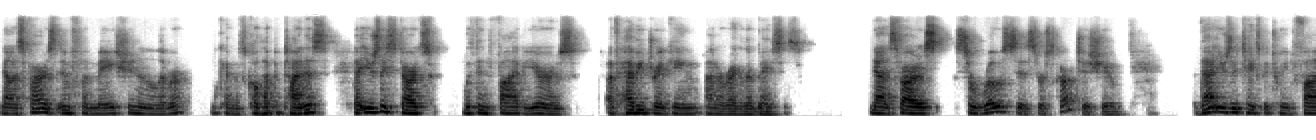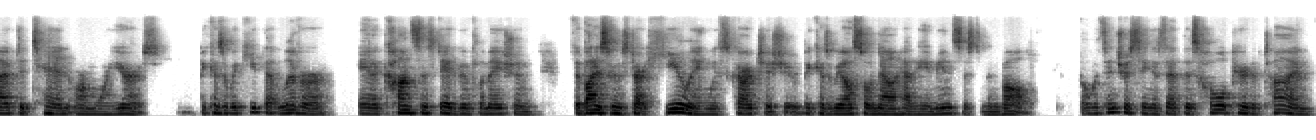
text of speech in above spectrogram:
Now, as far as inflammation in the liver, okay, it's called hepatitis, that usually starts within five years of heavy drinking on a regular basis. Now, as far as cirrhosis or scar tissue, that usually takes between five to 10 or more years because if we keep that liver in a constant state of inflammation, the body's going to start healing with scar tissue because we also now have the immune system involved. But what's interesting is that this whole period of time,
